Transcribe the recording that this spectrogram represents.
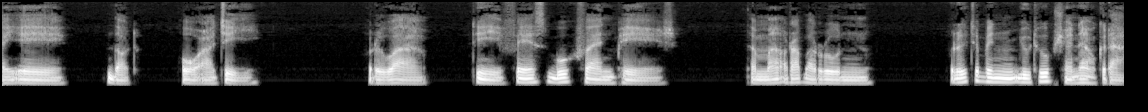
y a .org หรือว่าที่ Facebook Fanpage ธรรมรับอรุณ หรือจะเป็น YouTube Channel ก็ได้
